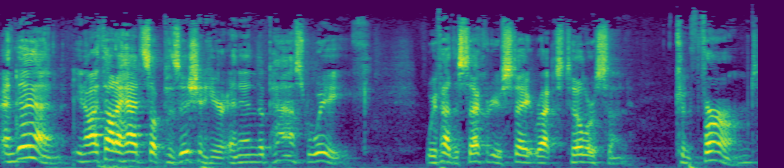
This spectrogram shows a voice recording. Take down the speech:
And then you know I thought I had some position here, and in the past week, we've had the Secretary of State Rex Tillerson confirmed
